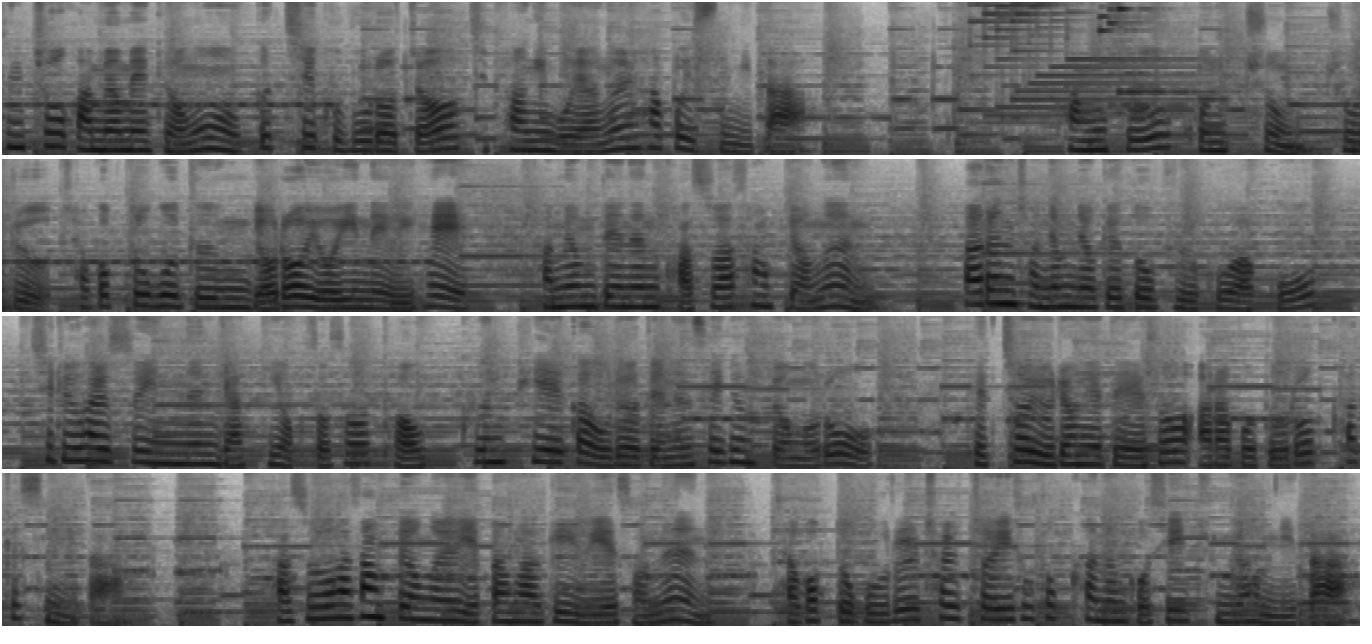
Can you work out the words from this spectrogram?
신초 감염의 경우 끝이 구부러져 지팡이 모양을 하고 있습니다. 광수, 곤충, 조류, 작업도구 등 여러 요인에 의해 감염되는 과수와 상병은 빠른 전염력에도 불구하고 치료할 수 있는 약이 없어서 더욱 큰 피해가 우려되는 세균병으로 대처 요령에 대해서 알아보도록 하겠습니다. 과수 화상병을 예방하기 위해서는 작업 도구를 철저히 소독하는 것이 중요합니다.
